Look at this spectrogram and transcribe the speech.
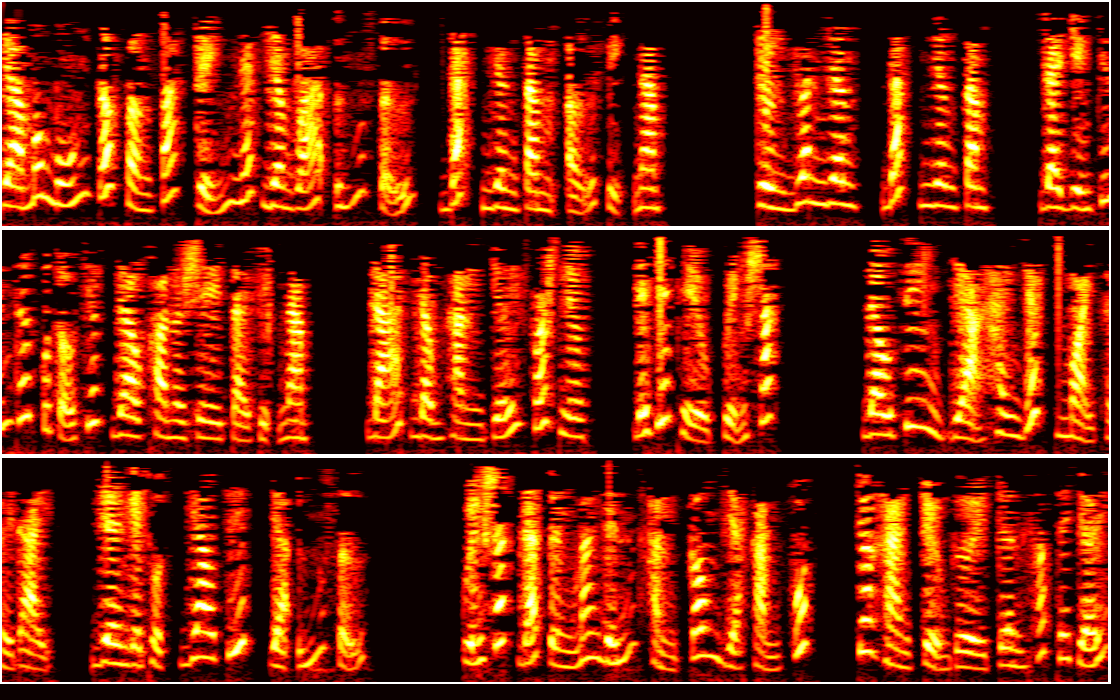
và mong muốn góp phần phát triển nét văn hóa ứng xử đắc nhân tâm ở Việt Nam. Trường Doanh nhân đắc nhân tâm, đại diện chính thức của tổ chức Dow Carnegie tại Việt Nam, đã đồng hành với First News để giới thiệu quyển sách đầu tiên và hay nhất mọi thời đại về nghệ thuật giao tiếp và ứng xử. Quyển sách đã từng mang đến thành công và hạnh phúc cho hàng triệu người trên khắp thế giới.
